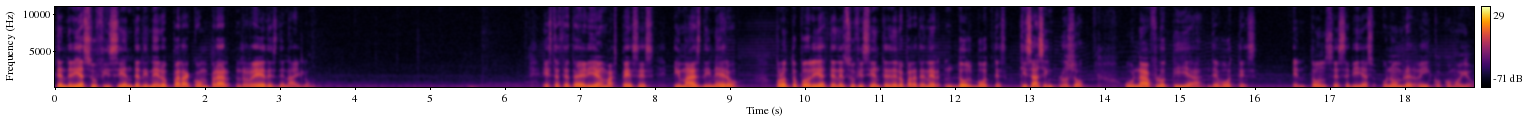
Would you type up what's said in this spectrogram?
tendrías suficiente dinero para comprar redes de nylon. Estas te traerían más peces y más dinero. Pronto podrías tener suficiente dinero para tener dos botes, quizás incluso una flotilla de botes. Entonces serías un hombre rico como yo.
